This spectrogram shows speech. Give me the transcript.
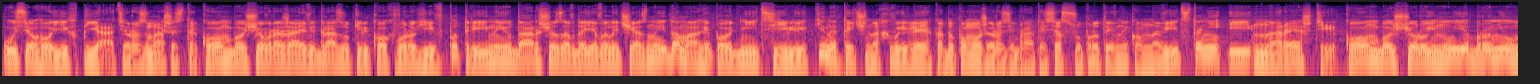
Усього їх п'ять: розмашисте комбо, що вражає відразу кількох ворогів, потрійний удар, що завдає величезної дамаги по одній цілі, кінетична хвиля, яка допоможе розібратися з супротивником на відстані, і нарешті комбо, що руйнує броню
